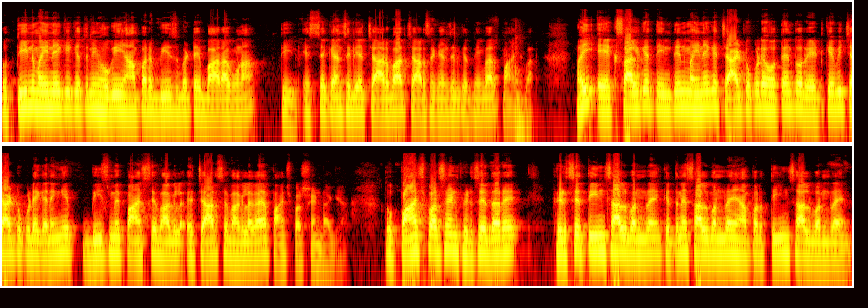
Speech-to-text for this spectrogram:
तो तीन महीने की कितनी होगी? यहाँ पर बीस बटे बारह गुणा तीन। इससे कैंसिल किया चार बार, चार से कैंसिल कितनी बार, पाँच बार। भाई, एक साल के तीन तीन महीने के चार टुकड़े होते हैं तो रेट के भी चार टुकड़े करेंगे। बीस में पाँच से भाग, चार से भाग लगाया, पाँच परसेंट आ गया। तो पाँच परसेंट फिर से दर है, फिर से तीन साल बन रहे हैं। कितने साल बन रहे हैं? यहाँ पर तीन साल बन रहे हैं।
